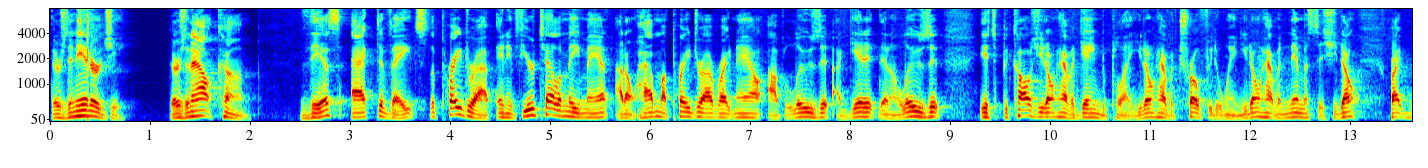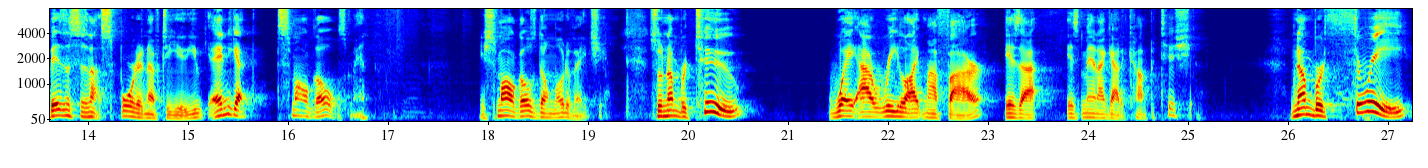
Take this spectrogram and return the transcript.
There's an energy. There's an outcome. This activates the prey drive. And if you're telling me, man, I don't have my prey drive right now, I lose it, I get it, then I lose it, it's because you don't have a game to play. You don't have a trophy to win. You don't have a nemesis. You don't, right? Business is not sport enough to you. you and you got small goals, man. Your small goals don't motivate you. So number two, way I relight my fire is I is man, I got a competition. Number three,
